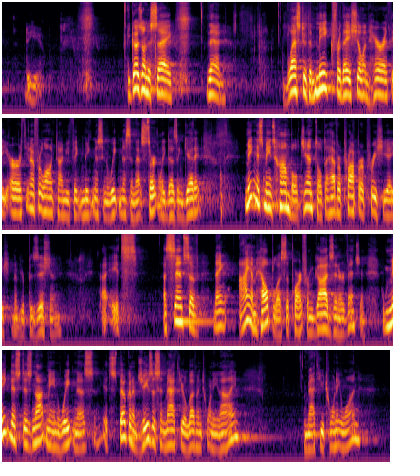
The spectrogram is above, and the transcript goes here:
Do you? He goes on to say, then, blessed are the meek, for they shall inherit the earth. You know, for a long time you think meekness and weakness, and that certainly doesn't get it. Meekness means humble, gentle, to have a proper appreciation of your position. Uh, it's a sense of saying, I am helpless apart from God's intervention. Meekness does not mean weakness. It's spoken of Jesus in Matthew 11 29, Matthew 21.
